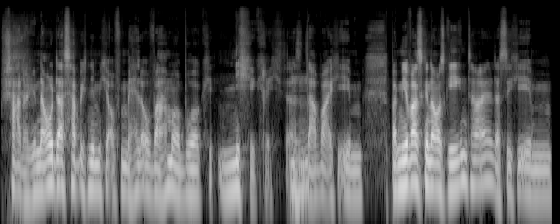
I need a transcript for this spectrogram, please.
Schade, genau das habe ich nämlich auf dem Hell over Hammerburg nicht gekriegt. Mhm. Also da war ich eben, bei mir war es genau das Gegenteil, dass ich eben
